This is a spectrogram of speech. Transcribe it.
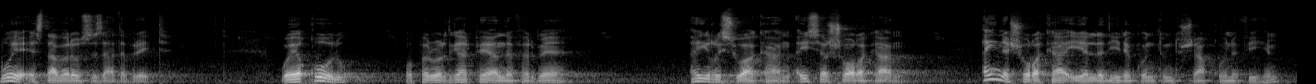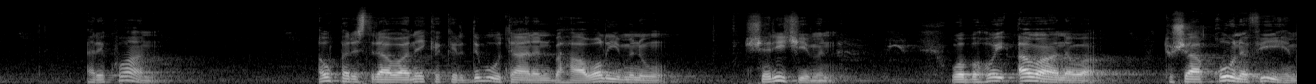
بۆیە ئێستا بەرەو سزا دەبرێیت وەیەقول و وە پەروەردگار پێیان دەفەرمێ ئەی ڕیسواکان ئەی سەرشۆڕەکان ئەینە شوڕەکائیە الذین کنتم تشاقون فیهم ئەرێ کوان ئەو پەرستراوانەی کە کردبووتانن بە هاوەڵی من و شەریکی من و بەهۆی ئەوانەوە، تشاقون فیهم،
